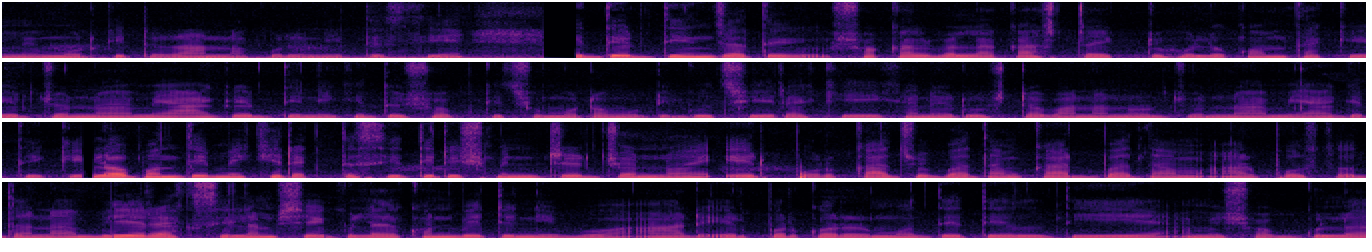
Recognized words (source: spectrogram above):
আমি মুরগিটা রান্না করে নিতেছি। ঈদের দিন যাতে সকালবেলা কাজটা একটু হলেও কম থাকে, এর জন্য আমি আগের দিনে কিন্তু সব কিছু মোটামুটি গুছিয়ে রাখি। এখানে রোস্টটা বানানোর জন্য আমি আগে থেকে লবণ দিয়ে মেখে রাখতেছি তিরিশ মিনিটের জন্য। এরপর কাজু বাদাম, কাঠবাদাম আর পোস্ত দানা দিয়ে রাখছিলাম, সেগুলো এখন বেটে নিব। আর এরপর করার মধ্যে তেল দিয়ে আমি সবগুলা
